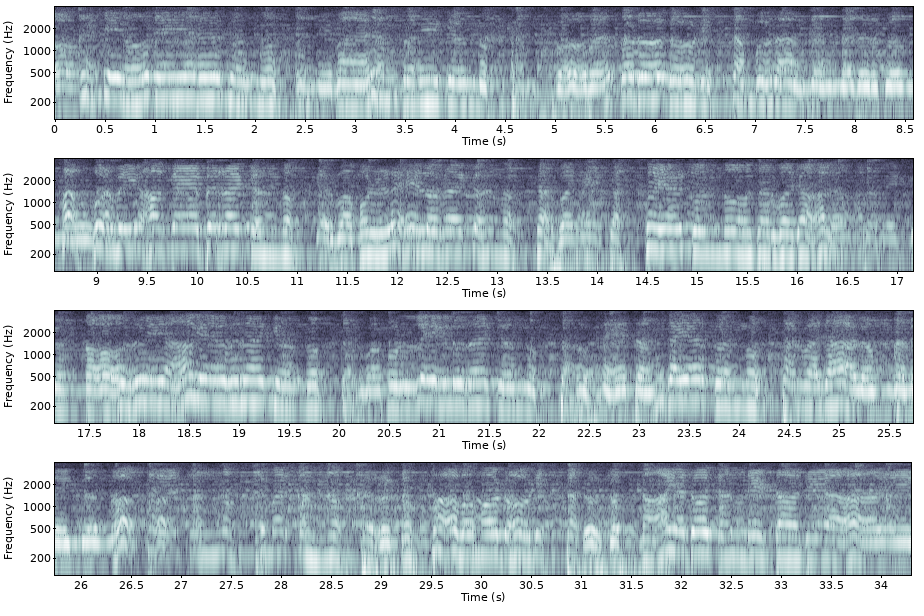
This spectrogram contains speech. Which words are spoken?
ഓടയറുക്കുന്നു ഉണ്ണിവാരം പ്രണിക്കുന്നു ചന്ദ്രകോപത്തോടുകൂടി സമ്പുതാങ്കെന്നെതിർക്കുന്നു പൂർവിയാകെ പിറക്കുന്നു ഗർവമുള്ളേലുറക്കുന്നു സർവനേറ്റ കയർക്കുന്നു സർവജാലം ഭ്രമിക്കുന്നു ഉറുവിയാകെ വിറയ്ക്കുന്നു സർവമുള്ളിലുറയ്ക്കുന്നു. സർവനേറ്റം കയർക്കുന്നു. സർവജാലം ഭ്രമിക്കുന്നു കയർക്കുന്നു വിമർക്കുന്നു. ചെറുക്കും പാവമോടോടി തടുക്കും നായതോ കണ്ടിട്ടാതെയായി.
